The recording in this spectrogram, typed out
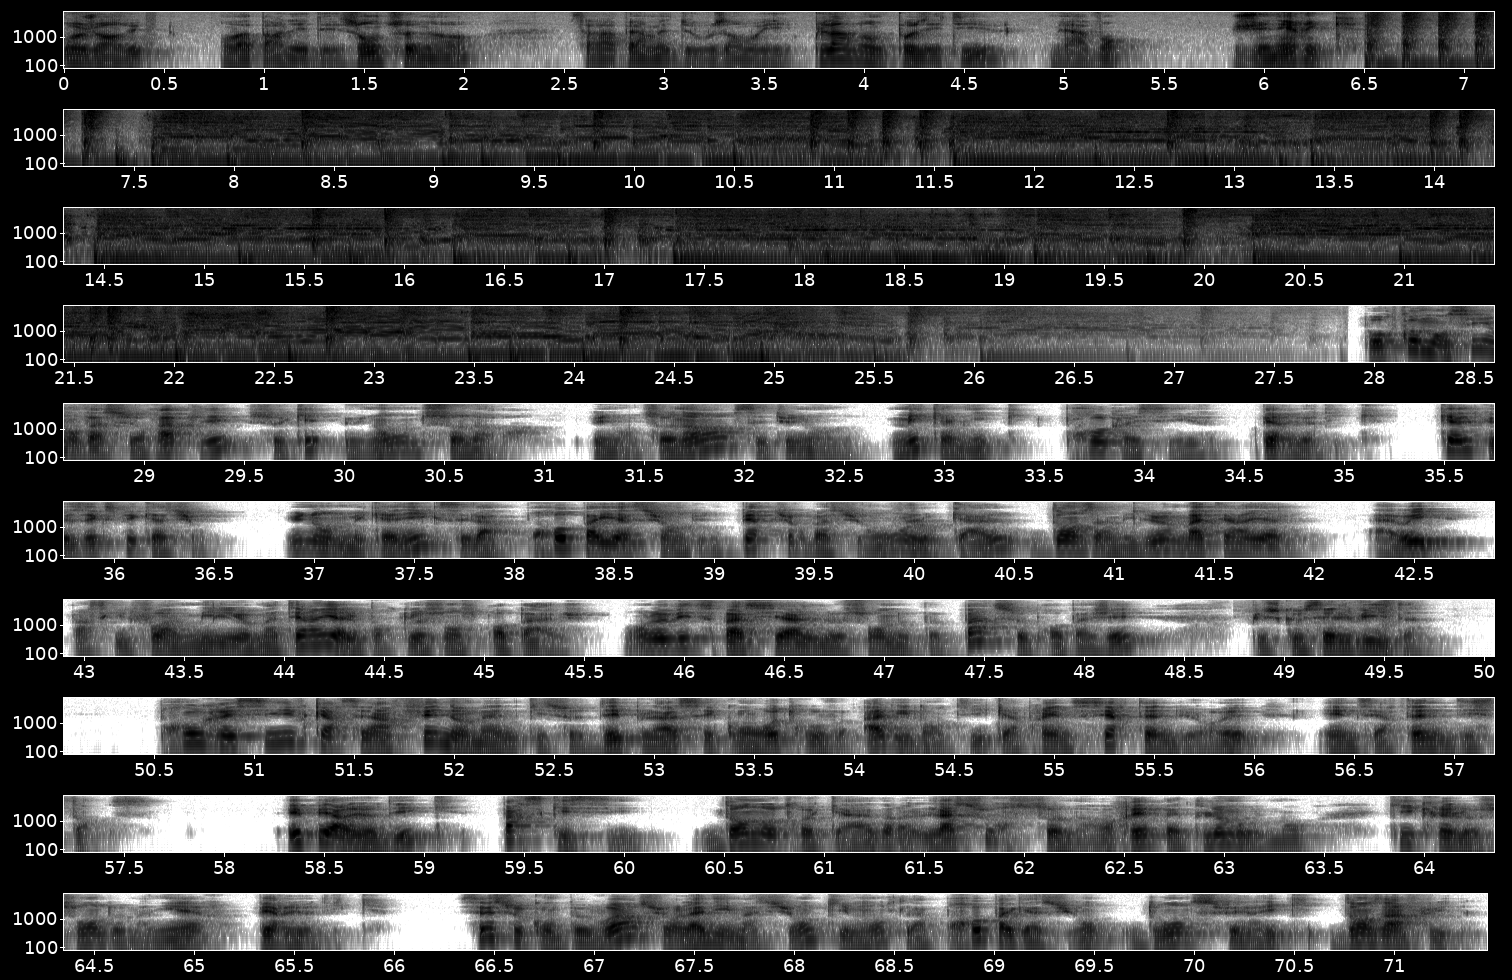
Aujourd'hui, on va parler des ondes sonores. Ça va permettre de vous envoyer plein d'ondes positives. Mais avant, générique. Pour commencer, on va se rappeler ce qu'est une onde sonore. Une onde sonore, c'est une onde mécanique, progressive, périodique. Quelques explications. Une onde mécanique, c'est la propagation d'une perturbation locale dans un milieu matériel. Ah oui, parce qu'il faut un milieu matériel pour que le son se propage. Dans le vide spatial, le son ne peut pas se propager puisque c'est le vide. Progressive car c'est un phénomène qui se déplace et qu'on retrouve à l'identique après une certaine durée et une certaine distance et périodique parce qu'ici, dans notre cadre, la source sonore répète le mouvement qui crée le son de manière périodique. C'est ce qu'on peut voir sur l'animation qui montre la propagation d'ondes sphériques dans un fluide.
